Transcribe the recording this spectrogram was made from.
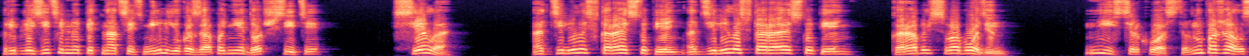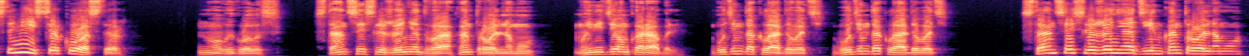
Приблизительно 15 миль юго-западнее Додж-Сити. Села. Отделилась вторая ступень, отделилась вторая ступень. Корабль свободен. Мистер Костер, ну, пожалуйста, мистер Костер. Новый голос. Станция слежения 2, контрольному. Мы ведем корабль. Будем докладывать, будем докладывать. Станция слежения 1, контрольному.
